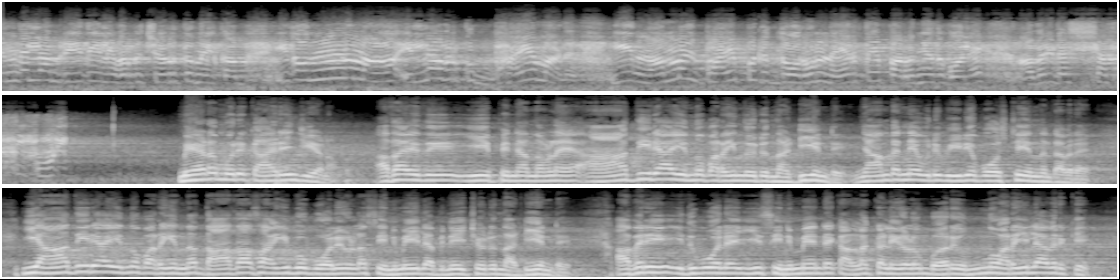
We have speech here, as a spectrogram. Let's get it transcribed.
എന്തെല്ലാം രീതിയിൽ ഇവർക്ക് ചെറുത്ത് നിൽക്കാം ഇതൊന്നും ആ എല്ലാവർക്കും ഭയമാണ് ഈ നമ്മൾ ഭയപ്പെടും തോറും നേരത്തെ പറഞ്ഞതുപോലെ അവരുടെ ശക്തി കൂടി മേഡം ഒരു കാര്യം ചെയ്യണം. അതായത് ഈ പിന്നെ നമ്മളെ ആതിര എന്ന് പറയുന്ന ഒരു നടിയുണ്ട്. ഞാൻ തന്നെ ഒരു വീഡിയോ പോസ്റ്റ് ചെയ്യുന്നുണ്ട് അവരെ. ഈ ആതിര എന്ന് പറയുന്ന ദാദാ സാഹിബ് പോലെയുള്ള സിനിമയിൽ അഭിനയിച്ച ഒരു നടിയുണ്ട്. അവർ ഇതുപോലെ ഈ സിനിമേന്റെ കള്ളക്കളികളും വേറെ ഒന്നും അറിയില്ല അവർക്ക്.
